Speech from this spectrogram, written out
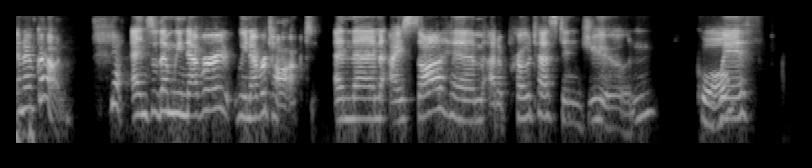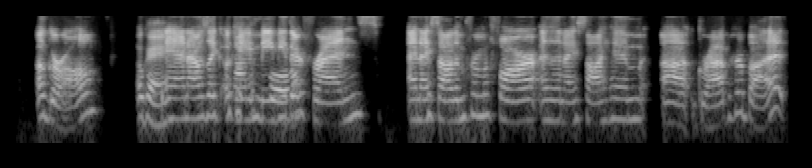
And I've grown. Yeah. And so then we never we never talked, and then I saw him at a protest in June Cool. with a girl, okay. and I was like, okay, That's maybe cool. they're friends. And I saw them from afar, and then I saw him uh, grab her butt.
